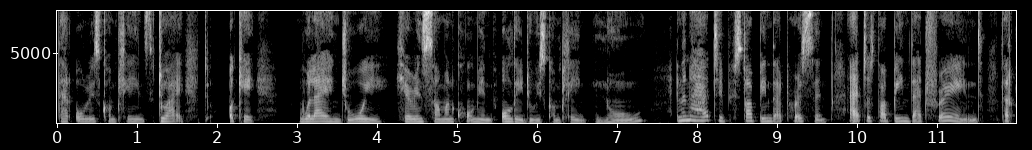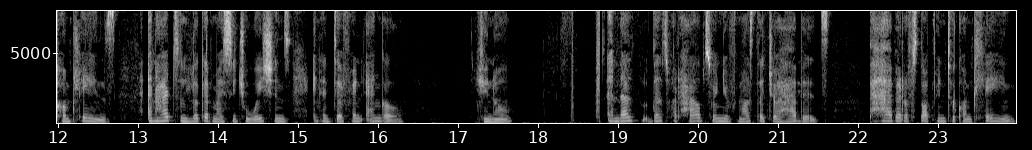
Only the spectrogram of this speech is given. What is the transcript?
that always complains? Do I, do, okay, will I enjoy hearing someone call me and all they do is complain? No. And then I had to stop being that person. I had to stop being that friend that complains. And I had to look at my situations in a different angle, you know? And that that's what helps when you've mastered your habits. The habit of stopping to complain.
